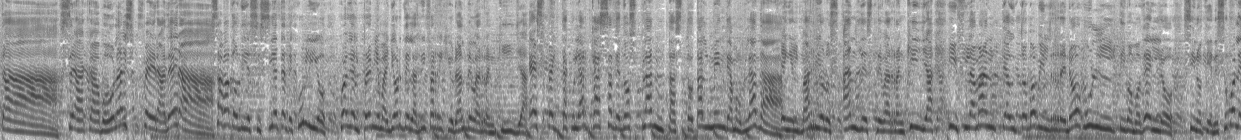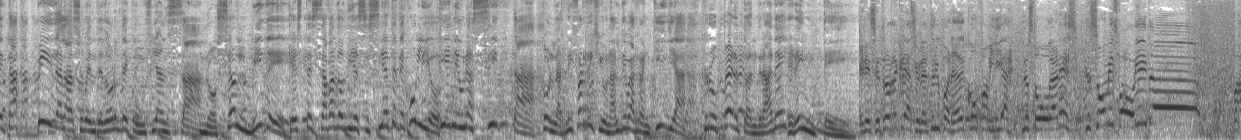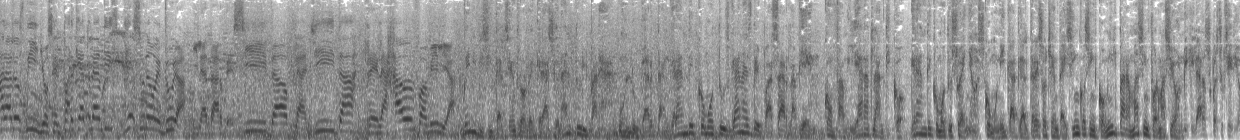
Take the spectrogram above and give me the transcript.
Se acabó la esperadera. Sábado 17 de julio juega el premio mayor de la rifa regional de Barranquilla. Espectacular casa de dos plantas totalmente amoblada en el barrio Los Andes de Barranquilla y flamante automóvil Renault último modelo. Si no tiene su boleta, pídala a su vendedor de confianza. No se olvide que este sábado 17 de julio tiene una cita con la rifa regional de Barranquilla. Ruperto Andrade, gerente. En el Centro Recreacional Tulipana de Confamiliar, los toboganes son mis favoritos. Para los niños, el Parque Atlantis es una aventura. Y la tardecita, playita, relajado en familia. Ven y visita el Centro Recreacional Turipana, un lugar tan grande como tus ganas de pasarla bien. Con Familiar Atlántico, grande como tus sueños. Comunícate al 385-5000 para más información. Vigilar a Supersubsidio.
